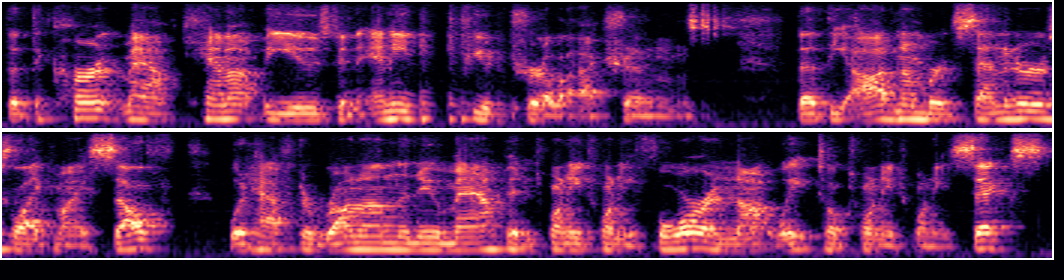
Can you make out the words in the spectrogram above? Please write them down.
that the current map cannot be used in any future elections that the odd numbered senators like myself would have to run on the new map in 2024 and not wait till 2026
